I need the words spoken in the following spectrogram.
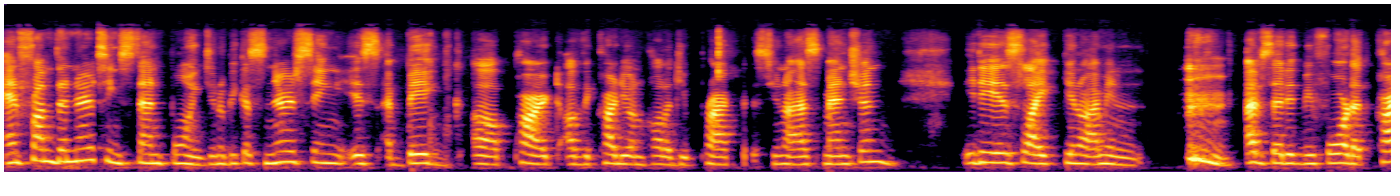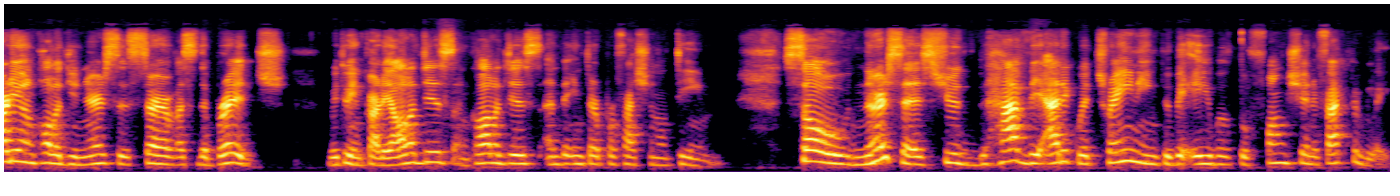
And from the nursing standpoint, you know, because nursing is a big uh, part of the cardio oncology practice, you know, as mentioned, it is like, you know, I mean, I've said it before that cardio oncology nurses serve as the bridge between cardiologists, oncologists, and the interprofessional team. So nurses should have the adequate training to be able to function effectively.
